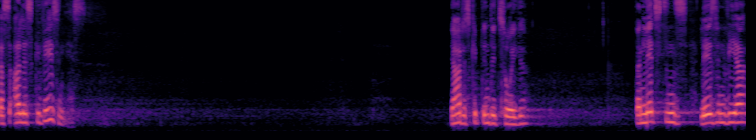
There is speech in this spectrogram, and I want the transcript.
das alles gewesen ist. Ja, das gibt in die Zeuge. Dann letztens lesen wir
